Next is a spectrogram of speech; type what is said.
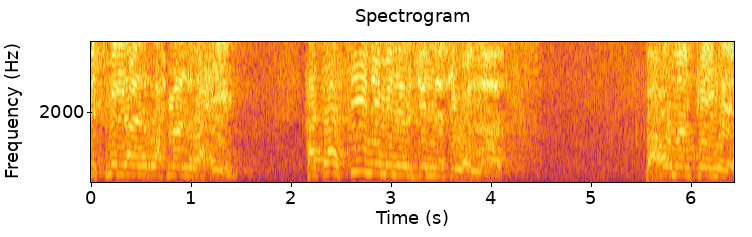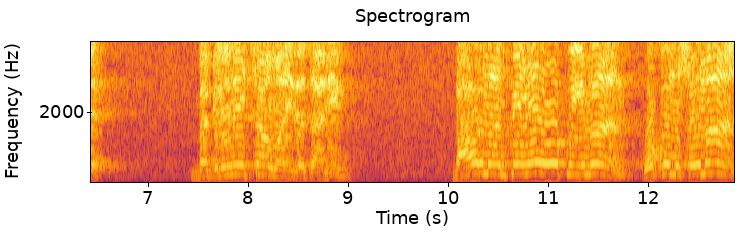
بسم الله الرحمن الرحيم هەتا سینی من الجنة والناس. باورمان پێی هەیە. بەگرێنەی چاومانی دەزانین. باوەڕمان پێی هەیە وەکو ئیمان وەکو مسلمان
